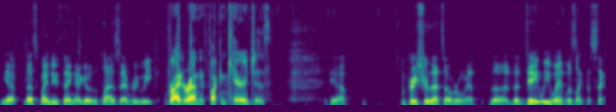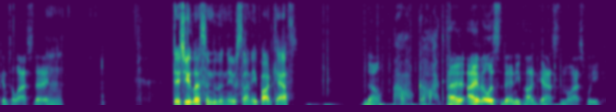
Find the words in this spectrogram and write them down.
yep, that's my new thing. I go to the plaza every week. Ride around in fucking carriages. Yep. I'm pretty sure that's over with. The the day we went was like the second to last day. Mm. Did you listen to the new Sunny podcast? No. Oh God, I, I haven't listened to any podcast in the last week.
